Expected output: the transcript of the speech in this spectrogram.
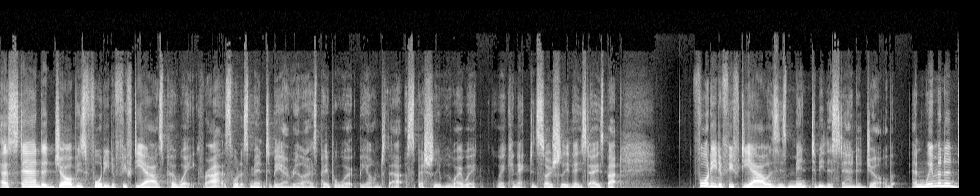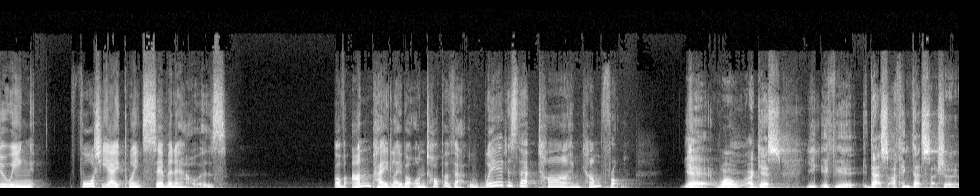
a, standard job is 40 to 50 hours per week, right? That's what it's meant to be. I realize people work beyond that, especially the way we're, we're connected socially these days. But 40 to 50 hours is meant to be the standard job. And women are doing 48.7 hours of unpaid labor on top of that. Where does that time come from? Yeah, well, I guess you, if you that's I think that's such a,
